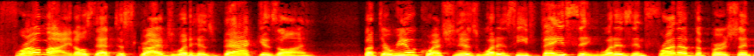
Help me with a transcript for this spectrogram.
from idols, that describes what his back is on. But the real question is, what is he facing? What is in front of the person?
